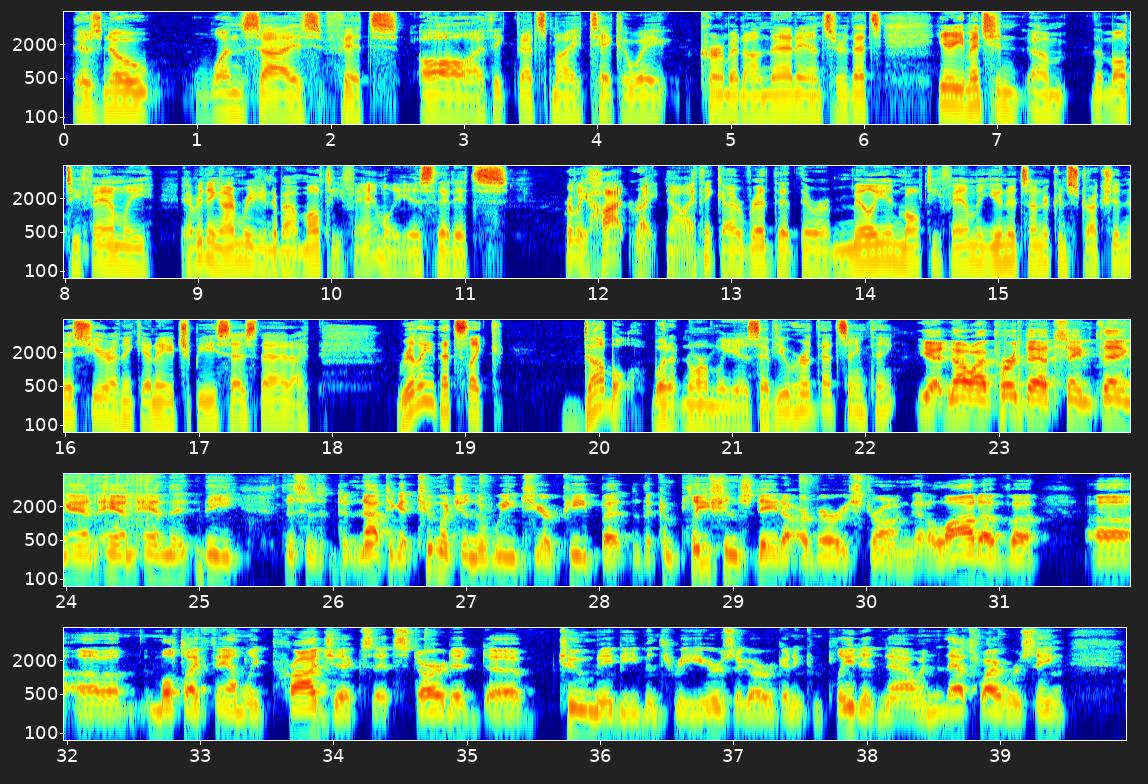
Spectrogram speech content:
There's no one size fits all. I think that's my takeaway, Kermit, on that answer. That's you know you mentioned um, the multifamily. Everything I'm reading about multifamily is that it's really hot right now. I think I read that there are a million multifamily units under construction this year. I think NHB says that. I really that's like double what it normally is. Have you heard that same thing? Yeah, no, I've heard that same thing, and and and the the this is not to get too much in the weeds here, Pete, but the completions data are very strong. That a lot of uh, uh, uh, multifamily projects that started uh, two, maybe even three years ago are getting completed now, and that's why we're seeing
